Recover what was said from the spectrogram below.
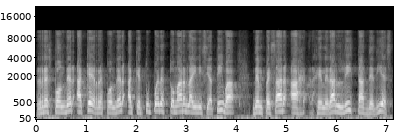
¿Responder a qué? Responder a que tú puedes tomar la iniciativa de empezar a generar listas de 10,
